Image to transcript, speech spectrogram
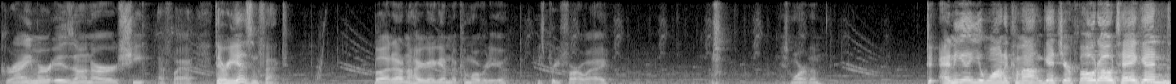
Grimer is on our sheet, FYI. There he is, in fact. But I don't know how you're gonna get him to come over to you. He's pretty far away. There's more of them. Do any of you want to come out and get your photo taken?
